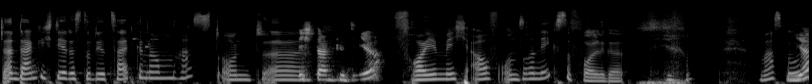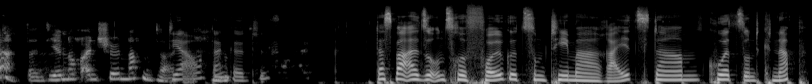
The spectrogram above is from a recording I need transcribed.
Dann danke ich dir, dass du dir Zeit genommen hast und äh, ich danke dir. Freue mich auf unsere nächste Folge. Mach's gut. Ja, dann dir noch einen schönen Nachmittag. Dir auch, danke. Tschüss. Das war also unsere Folge zum Thema Reizdarm, kurz und knapp.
